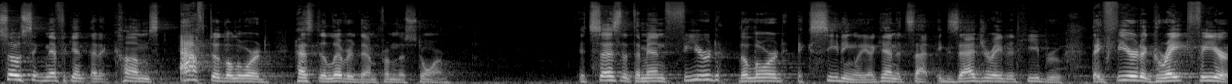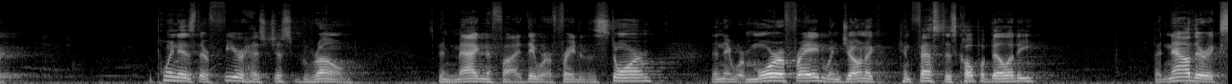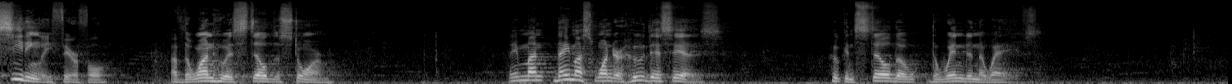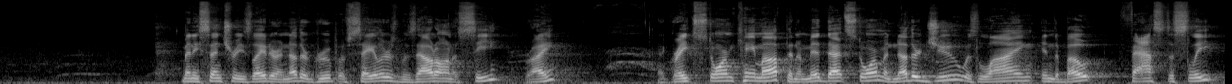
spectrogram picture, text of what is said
so significant that it comes after the Lord has delivered them from the storm. It says that the men feared the Lord exceedingly. Again, it's that exaggerated Hebrew. They feared a great fear. The point is, their fear has just grown, it's been magnified. They were afraid of the storm. Then they were more afraid when Jonah confessed his culpability. But now they're exceedingly fearful of the one who has stilled the storm. They, mun- they must wonder who this is who can still the, the wind and the waves. Many centuries later, another group of sailors was out on a sea, right? A great storm came up, and amid that storm, another Jew was lying in the boat, fast asleep.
